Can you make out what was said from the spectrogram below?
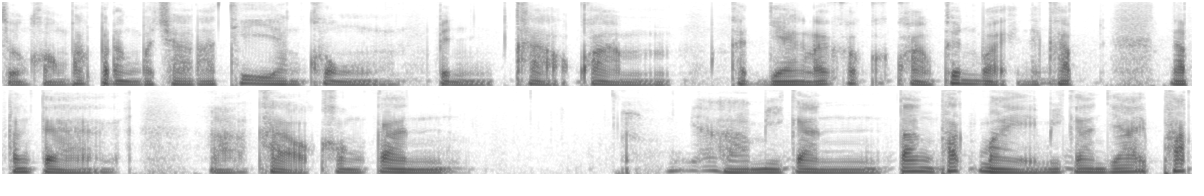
ส่วนของพรรคพลังประชารัฐที่ยังคงเป็นข่าวความขัดแย้งแล้วก็ความเคลื่อนไหวนะครับ นับตั้งแต่ข่าวของการ มีการตั้งพักใหม่ มีการย้ายพัก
